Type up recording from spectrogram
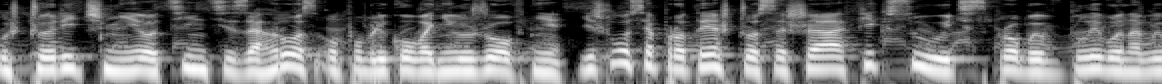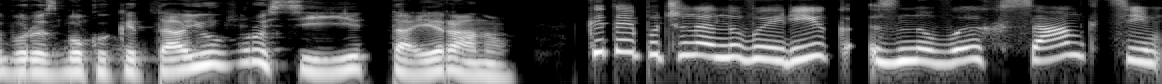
У щорічній оцінці загроз, опублікованій у жовтні, йшлося про те, що США фіксують спроби впливу на вибори з боку Китаю, Росії та Ірану. Китай починає новий рік з нових санкцій.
